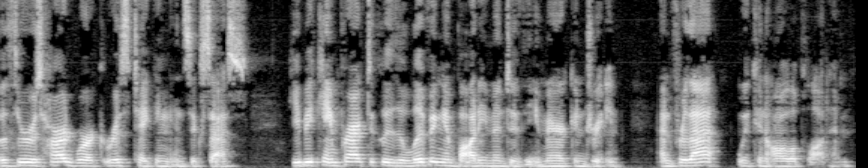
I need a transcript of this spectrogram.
but through his hard work, risk taking, and success, he became practically the living embodiment of the American dream, and for that we can all applaud him.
